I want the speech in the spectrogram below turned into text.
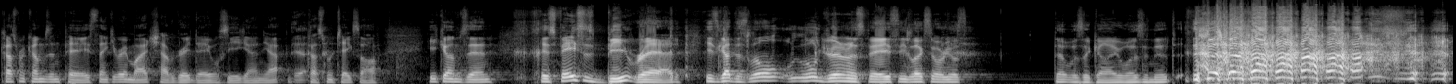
Customer comes in, pays. Thank you very much. Have a great day. We'll see you again. Yeah. Yeah. Customer takes off. He comes in. His face is beet red. He's got this little little grin on his face. He looks over. He goes, "That was a guy, wasn't it?"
